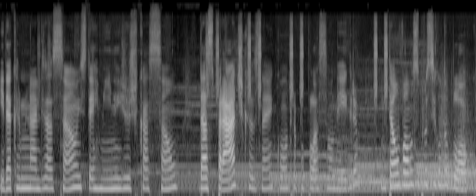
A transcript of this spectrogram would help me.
e da criminalização, extermínio e justificação das práticas né, contra a população negra. Então vamos para o segundo bloco.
